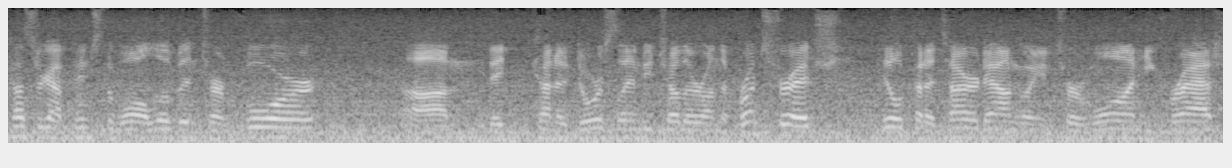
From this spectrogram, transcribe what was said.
Custer got pinched the wall a little bit in turn four. Um, they kind of door slammed each other on the front stretch. Hill cut a tire down going in turn one. He crashed.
